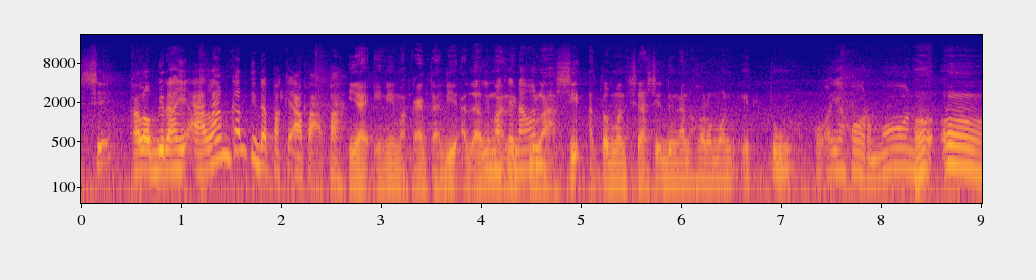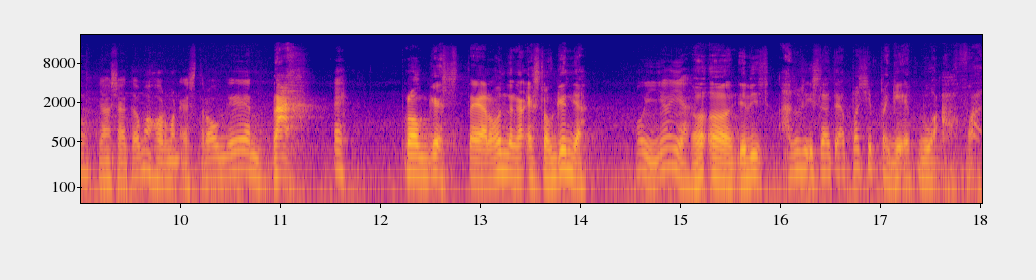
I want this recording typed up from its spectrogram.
Si, kalau birahi alam kan tidak pakai apa-apa. Iya, ini makanya tadi ada naon? manipulasi atau mensiasati dengan hormon itu. Oh, ya hormon. Oh, oh. Yang saya tahu mah hormon estrogen. Nah, Eh, progesteron dengan estrogen ya. oh iya ya. Heeh, jadi aduh istilahnya apa sih PGF2 alpha.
